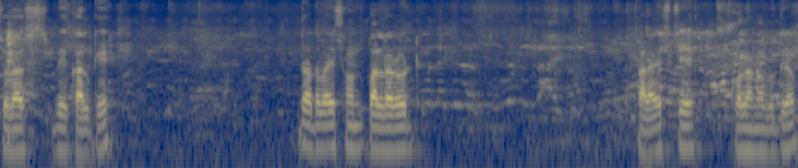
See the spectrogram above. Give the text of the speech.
চলে আসবে কালকে। দাদাভাই সাউন্ড পাল্লা রোড। পাড়া এসছে কলা নবগ্রাম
